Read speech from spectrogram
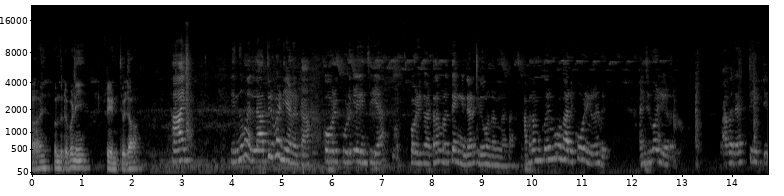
ഹായ് എന്തൊരു പണി? ക്ഷീണിച്ചില്ല ഹായ്. ഇന്ന് വല്ലാത്തൊരു പണിയാണ് കേട്ടാ കോഴിക്കൂട് ക്ലീൻ ചെയ്യുക കോഴിക്കാട്ട നമ്മൾ തെങ്ങിന്റെ അടുക്കിൽ കൊണ്ടുവന്നതാ അപ്പൊ നമുക്കൊരു മൂന്നാൽ കോഴികളുണ്ട്. അഞ്ച് കോഴികൾ അവരെ തീറ്റി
